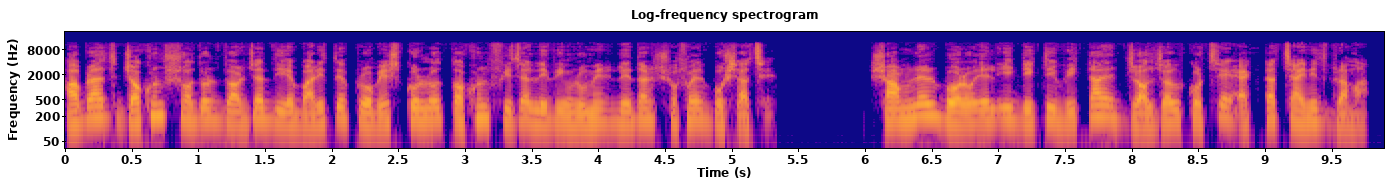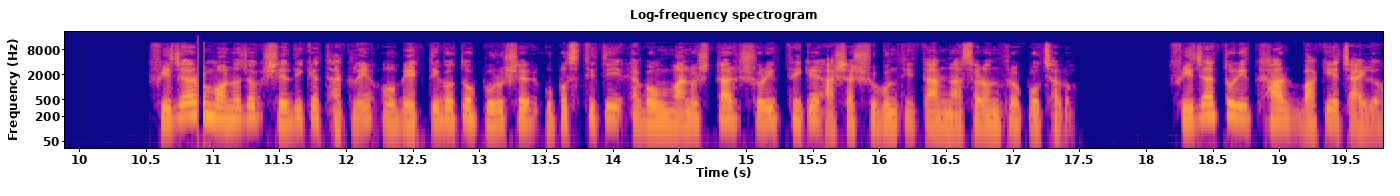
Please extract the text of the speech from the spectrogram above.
Abraj যখন সদর দরজা দিয়ে বাড়িতে প্রবেশ করল তখন ফিজা লিভিং রুমের লেদার সোফায় বসে আছে। সামনের বড় এলইডি টিভিটায় জলজল করছে একটা চাইনিজ ড্রামা। ফিজার মনোযোগ সেদিকে থাকলে ও ব্যক্তিগত পুরুষের উপস্থিতি এবং মানুষটার শরীর থেকে আসা সুগন্ধি তার নাসারন্ত্র পৌঁছালো। ফিজা তরিত খার বাকিয়ে চাইল।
